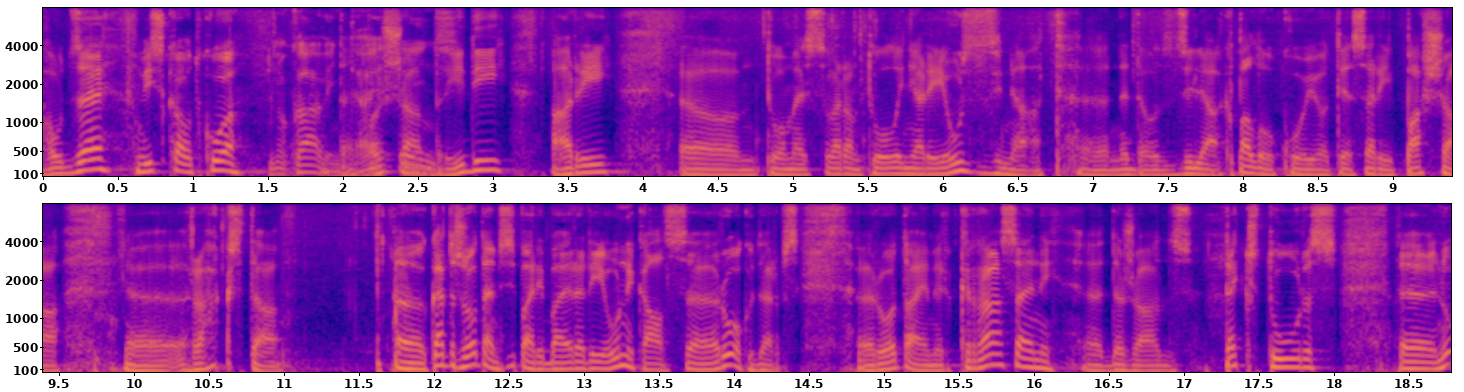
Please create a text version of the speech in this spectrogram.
audzē visu kaut ko. Nu, kā viņi tā pašā viņas? brīdī arī um, to mēs varam tūlīt arī uzzināt, uh, nedaudz dziļāk palūkojoties arī pašā uh, rakstā. Katrs rotājums vispār ir arī unikāls roku darbs. Rotājiem ir krāsaini, dažādas tekstūras. Nu,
